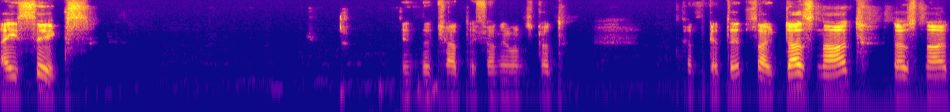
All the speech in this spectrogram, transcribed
A six in the chat if anyone's got can get it. So does not, does not,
